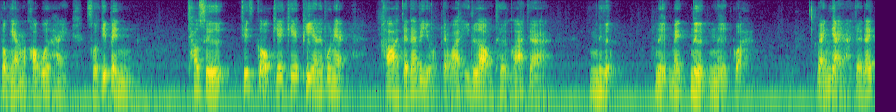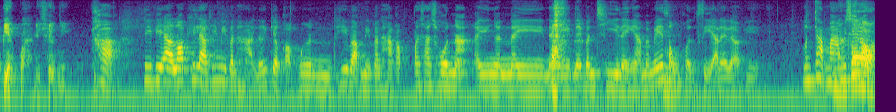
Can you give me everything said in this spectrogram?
ตรงเนี้ยมา cover ให้ ส่วนที่เป็นเช่าซื้อ Tisco KKP อะไรพวกเนี้ยเขาอาจจะได้ประโยชน์แต่ว่าอีลองเทอมเขาอาจจะเหนืดเหนืดไม่เหนืดเหนืดกว่าแบงก์ใหญ่อาจจะได้เปรียบกว่าในเชิงนี้ค่ะ BBL รอบที่แล้วที่มีปัญหาเรื่องเกี่ยวกับเงินที่แบบมีปัญหากับประชาชนอะไอ้เงินในในในบัญชีอะไรเงี้ยมันไม่ได้ส่งผลเสียอะไรเลยเหรอพี่ มันกลับมามันไม่ใช่เหรอก็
